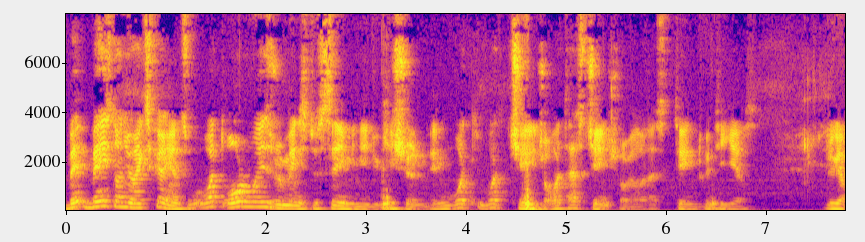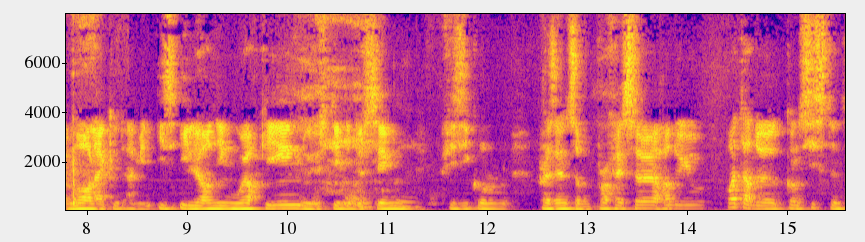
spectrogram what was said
based on your experience, what always remains the same in education, and what what changed or what has changed over the last 10, 20 years? Do you have more like, I mean, is e-learning working? Do you still need the same physical presence of a professor? How do you? What are the consistent?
